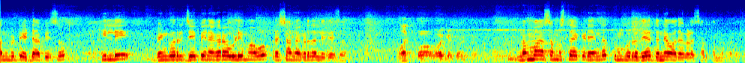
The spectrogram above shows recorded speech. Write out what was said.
ಬಂದುಬಿಟ್ಟು ಹೆಡ್ ಆಫೀಸು. ಇಲ್ಲಿ ಬೆಂಗಳೂರು ಜೆ ಪಿ ನಗರ ಉಳಿಮಾವು ಪ್ರಶಾಂತ್ ನಗರದಲ್ಲಿದೆ ಸರ್. ಓಕೆ. ಓಕೆ. ನಮ್ಮ ಸಂಸ್ಥೆಯ ಕಡೆಯಿಂದ ತುಂಬ ಹೃದಯ ಧನ್ಯವಾದಗಳು ಸರ್ ತಮ್ಮ ಕಡೆಗೆ.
